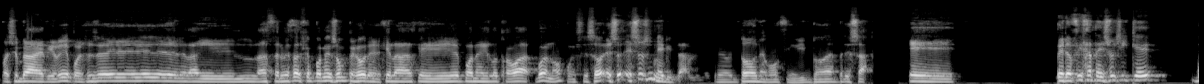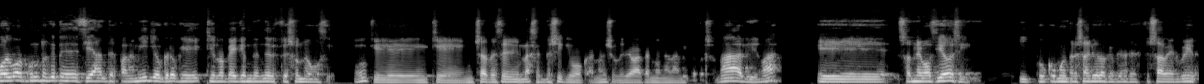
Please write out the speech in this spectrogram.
pues siempre va a decir, oye, pues ese, las cervezas que pone son peores que las que pone el otro bar. Bueno, pues eso, eso, eso es inevitable, creo, en todo negocio y en toda empresa. Eh, pero fíjate, eso sí que vuelvo al punto que te decía antes. Para mí, yo creo que, que lo que hay que entender es que es un negocio, que, que, muchas veces la gente se equivoca, ¿no? Eso lo lleva también al ámbito personal y demás. Eh, son negocios y, y, tú como empresario lo que tienes que saber ver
